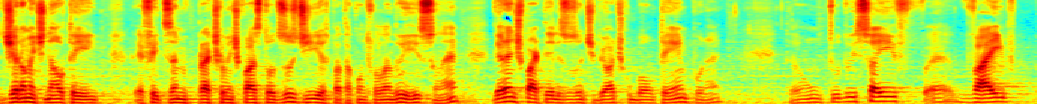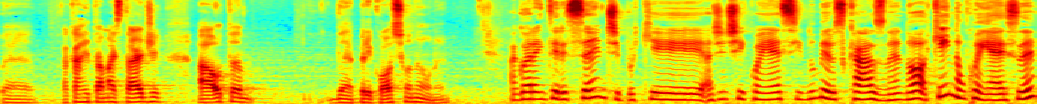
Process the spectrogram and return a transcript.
geralmente na UTI, é feito exame praticamente quase todos os dias para estar tá controlando isso, né? Grande parte deles usa antibiótico um bom tempo, né? Então tudo isso aí é, vai é, acarretar mais tarde a alta né, precoce ou não, né? Agora é interessante porque a gente conhece inúmeros casos, né? Quem não conhece, né?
